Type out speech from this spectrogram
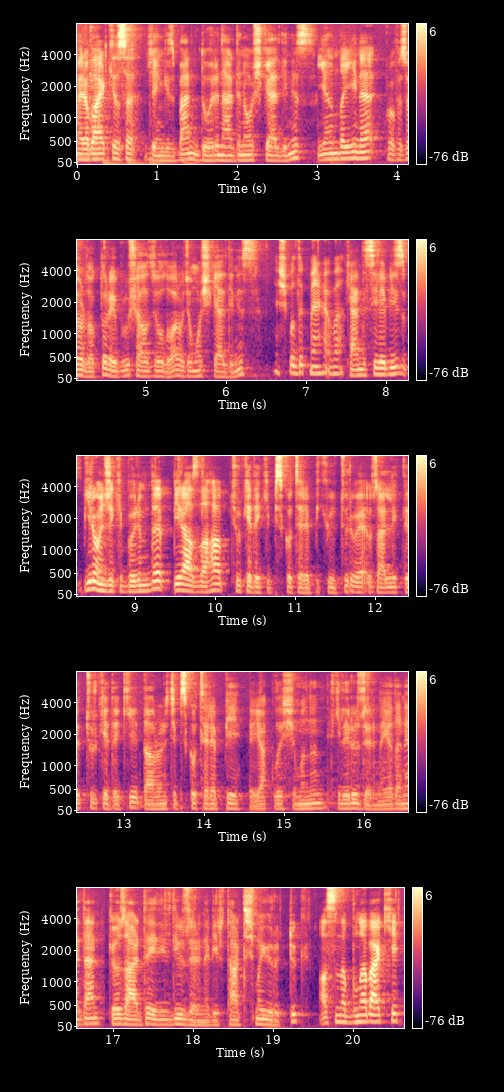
Merhaba herkese. Cengiz ben. Duvarın Erden'e hoş geldiniz. Yanımda yine Profesör Doktor Ebru Şalcıoğlu var. Hocam hoş geldiniz. Hoş bulduk merhaba. Kendisiyle biz bir önceki bölümde biraz daha Türkiye'deki psikoterapi kültürü ve özellikle Türkiye'deki davranışçı psikoterapi yaklaşımının etkileri üzerine ya da neden göz ardı edildiği üzerine bir tartışma yürüttük. Aslında buna belki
